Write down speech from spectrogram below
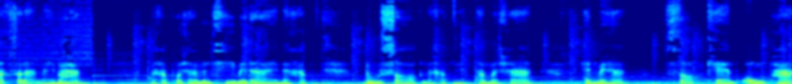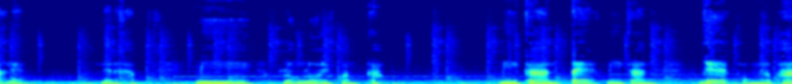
ลักษณะไหนบ้างนะครับ เพราะฉะนั้นมันชี้ไม่ได้นะครับ ดูซอกนะครับเนี่ยธรรมชาติเห็นไหมฮะ ซอกแขนองค์พระเนี่ยเนี่ยนะครับ มีร่องรอยความเก่า มีการแตกมีการแยกของเนื้อพระ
